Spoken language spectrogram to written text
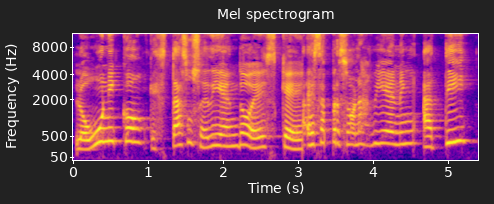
Lo único que está sucediendo es que esas personas vienen a ti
